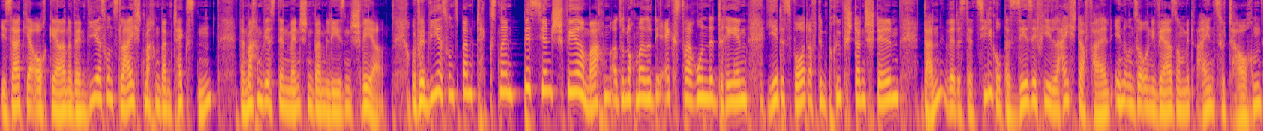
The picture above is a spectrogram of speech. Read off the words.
Ich sage ja auch gerne, wenn wir es uns leicht machen beim Texten, dann machen wir es den Menschen beim Lesen schwer. Und wenn wir es uns beim Texten ein bisschen schwer machen, also nochmal so die extra Runde drehen, jedes Wort auf den Prüfstand stellen, dann wird es der Zielgruppe sehr, sehr viel leichter fallen, in unser Universum mit einzutauchen,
